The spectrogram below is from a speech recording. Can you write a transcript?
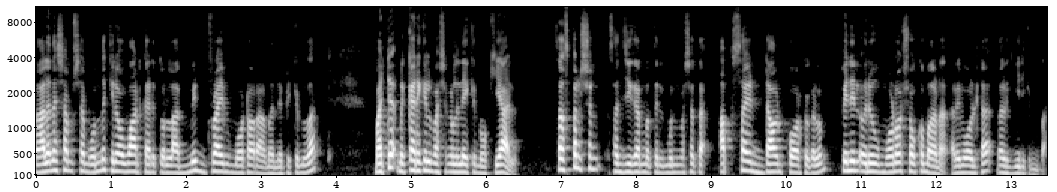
നാല് ദശാംശം ഒന്ന് കിലോ വാട്ട് കരുത്തുള്ള മിഡ് ഡ്രൈവ് മോട്ടോറാണ് ലഭിക്കുന്നത്. മറ്റ് മെക്കാനിക്കൽ വശങ്ങളിലേക്ക് നോക്കിയാൽ സസ്പെൻഷൻ സജ്ജീകരണത്തിൽ മുൻവശത്ത് അപ്സൈഡ് ഡൗൺ ഫോർക്കുകളും പിന്നിൽ ഒരു മോണോഷോക്കുമാണ് റിവോൾട്ട് നൽകിയിരിക്കുന്നത്.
